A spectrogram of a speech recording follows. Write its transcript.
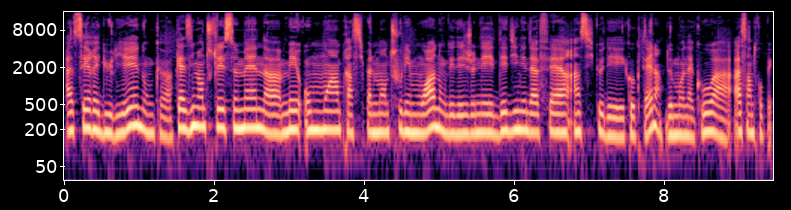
assez réguliers, donc quasiment toutes les semaines, mais au moins principalement tous les mois. Donc des déjeuners, des dîners d'affaires ainsi que des cocktails de Monaco à, à Saint-Tropez.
